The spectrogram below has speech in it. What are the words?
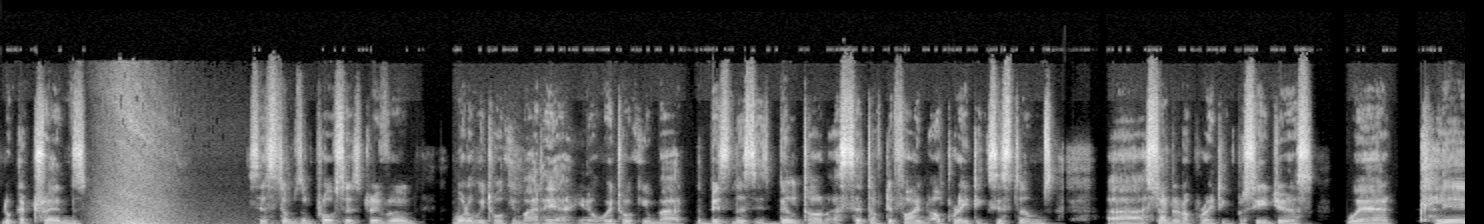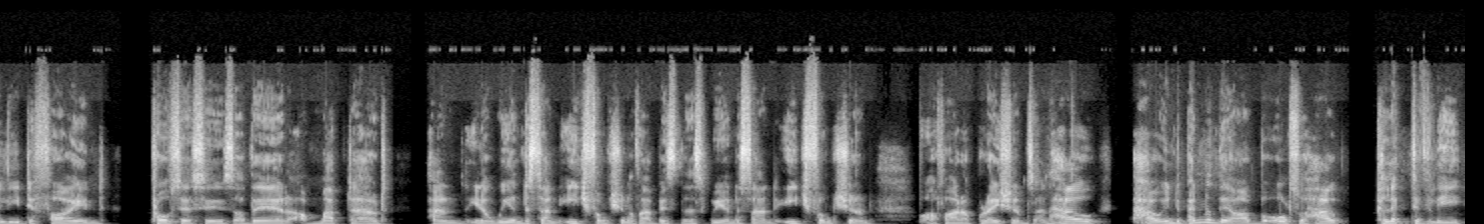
look at trends systems and process driven. What are we talking about here? You know, we're talking about the business is built on a set of defined operating systems, uh, standard operating procedures, where clearly defined processes are there, are mapped out, and you know we understand each function of our business. We understand each function of our operations and how how independent they are, but also how collectively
